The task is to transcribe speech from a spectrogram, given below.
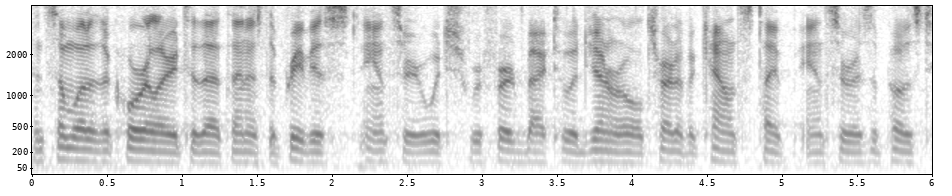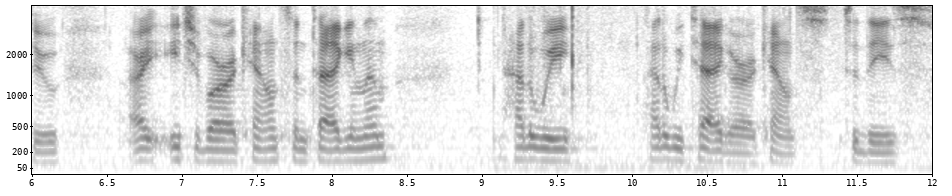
And somewhat of the corollary to that then is the previous answer, which referred back to a general chart of accounts type answer as opposed to our- each of our accounts and tagging them. How do we, how do we tag our accounts to these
